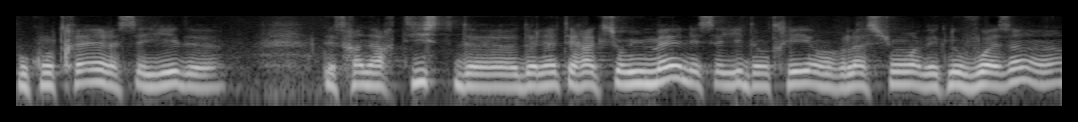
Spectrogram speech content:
au contraire essayer d'être un artiste de, l'interaction humaine, essayer d'entrer en relation avec nos voisins. Hein.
